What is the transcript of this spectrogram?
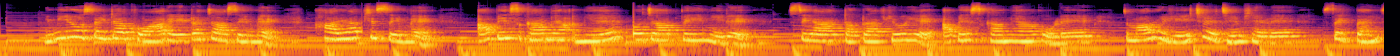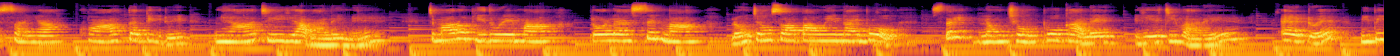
။မိမိတို့စိတ်ဓာတ်ခွန်အားတွေတက်ကြစေမဲ့ဟာရဖြစ်စေမဲ့အားပေးစကားများအမြဲပေါ်ကြားပေးနေတဲ့ဆရာဒေါက်တာဖြိုးရဲ့အားပေးစကားများကိုလည်းကျမတို့ရွေးချယ်ခြင်းဖြင့်လဲ စိတ်ပိုင်းဆိုင်ရာခွန်အားတက်တီတွေအများကြီးရပါလိမ့်မယ်။ကျမတို့ပြည်သူတွေမှာတော်လန်စစ်မှာလုံခြုံစွာပါဝင်နိုင်ဖို့စိတ်လုံခြုံဖို့ကလည်းအရေးကြီးပါတယ်အဲ့အတွက်မိမိ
